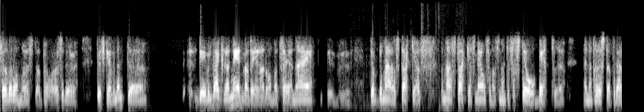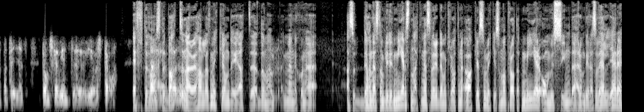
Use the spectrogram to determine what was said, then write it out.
för vad de röstar på. Alltså det, det ska väl inte... Det är väl verkligen att nedvärdera dem att säga nej, de, de, här stackars, de här stackars människorna som inte förstår bättre än att rösta på det här partiet, de ska vi inte ge oss på. Eftervalsdebatten har handlat mycket om det, att eh, de här människorna Alltså det har nästan blivit mer snack när Sverigedemokraterna ökar så mycket som har pratat mer om hur synd det är om deras väljare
